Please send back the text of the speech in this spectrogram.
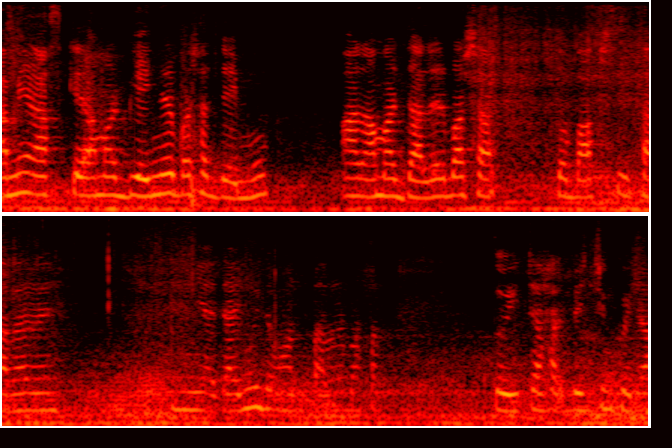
আমি আজকে আমার বিয়াইনের বাসা যাইমু, আর আমার জালের বাসা। তো ভাবছি তারারে নিয়ে যাইমু, যেমন তারার বাসা। তো এটা হারভেস্টিং কইরা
